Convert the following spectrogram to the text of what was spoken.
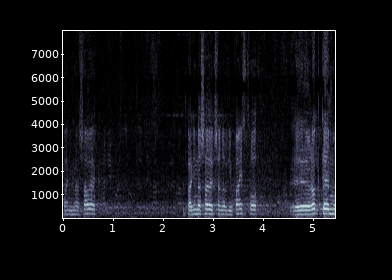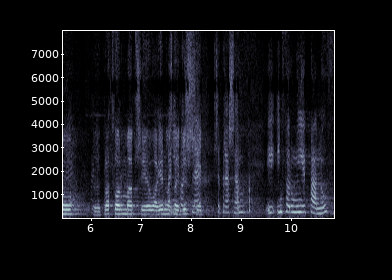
Pani Marszałek, Pani Marszałek, Szanowni Państwo, e, rok temu e, Platforma przyjęła jedno z Panie pośle, najwyższych... przepraszam, i- informuję panów,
